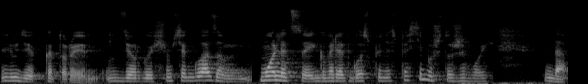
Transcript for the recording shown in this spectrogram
люди, которые с дергающимся глазом молятся и говорят, Господи, спасибо, что живой. Да.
